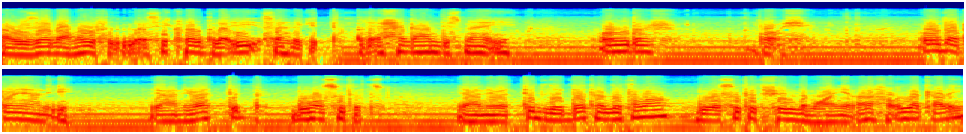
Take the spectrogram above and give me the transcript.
أو إزاي بعمله في ال SQL بلاقيه سهل جدا. بلاقي حاجة عندي اسمها إيه؟ order by order by يعني إيه؟ يعني رتب بواسطة يعني رتب لي ال data اللي طالعة بواسطة field معين. أنا هقول لك عليه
